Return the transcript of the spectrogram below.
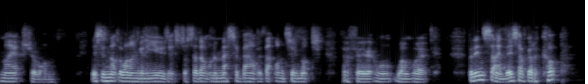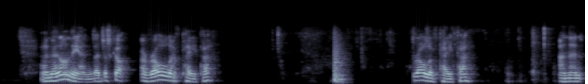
my extra one. This is not the one I'm going to use. It's just I don't want to mess about with that one too much for fear it won't, won't work. But inside this, I've got a cup. And then on the end, I just got a roll of paper. Roll of paper. And then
